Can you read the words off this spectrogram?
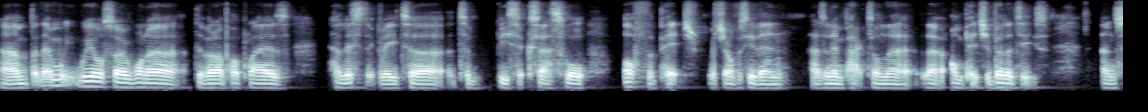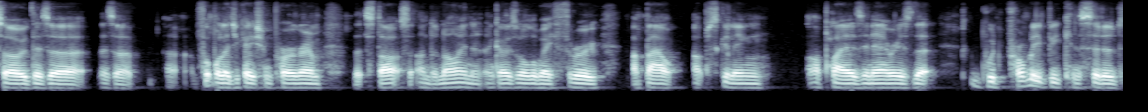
Um, but then we, we also want to develop our players holistically to to be successful off the pitch, which obviously then has an impact on their, their on pitch abilities. And so there's a there's a, a, football education program that starts at under nine and, and goes all the way through about upskilling our players in areas that would probably be considered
